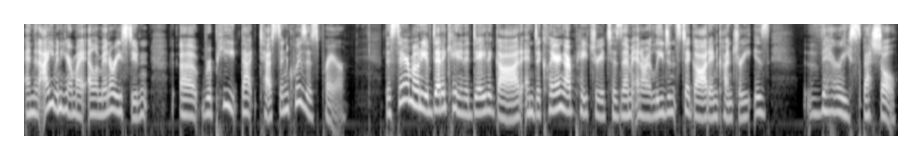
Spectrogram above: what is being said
And then I even hear my elementary student uh, repeat that tests and quizzes prayer. The ceremony of dedicating the day to God and declaring our patriotism and our allegiance to God and country is very special.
